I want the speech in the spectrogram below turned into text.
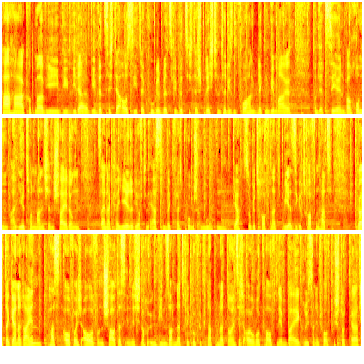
haha, guck mal, wie, wie, wie, der, wie witzig der aussieht, der Kugelblitz, wie witzig der spricht. Hinter diesen Vorhang blicken wir mal und erzählen, warum Ailton manche Entscheidungen seiner Karriere, die auf den ersten Blick vielleicht komisch anmuten, ja, so getroffen hat, wie er sie getroffen hat. Hört da gerne rein, passt auf euch auf und schaut, dass ihr nicht noch irgendwie ein Sondertrikot für knapp 190 Euro kauft nebenbei. Grüße an den VfB Stuttgart.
